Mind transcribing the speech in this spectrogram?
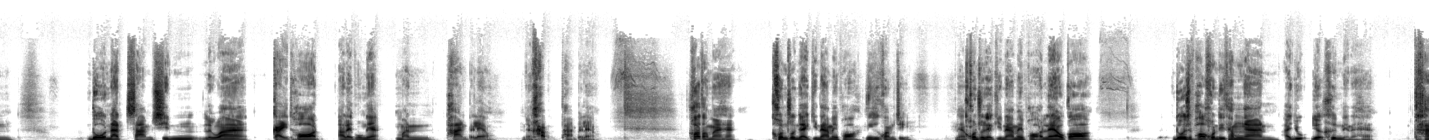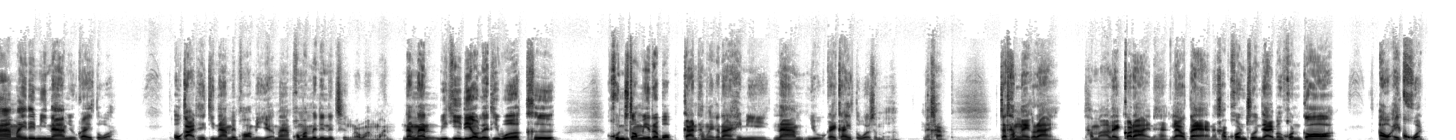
โดนัทสามชิ้น หรือว่าไก่ทอดอะไรพวกเนี้ยมันผ่านไปแล้วนะครับ ผ่านไปแล้ว ข้อต่อมาฮะคนส่วนใหญ่กินน้ำไม่พอนี่คือความจริงนะคนส่วนใหญ่กินน้ำไม่พอแล้วก็ โดยเฉพาะคนที่ทำงานอายุเยอะขึ้นเนี่ยนะฮะถ้าไม่ได้มีน้ำอยู่ใกล้ตัว โอกาสที่กินน้ำไม่พอมีเยอะมาก เพราะมันไม่ได้นึกถึงระหว่างวัน ดังนั้นวิธีเดียวเลยที่เวิร์กคือ คุณจะต้องมีระบบการทำไงก็ได้ ให้มีน้ำอยู่ใกล้ๆตัวเสมอนะครับ จะทำไงก็ได้ทำอะไรก็ได้นะฮะแล้วแต่นะครับ คนส่วนใหญ่บางคนก็เอาไอ้ขวด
